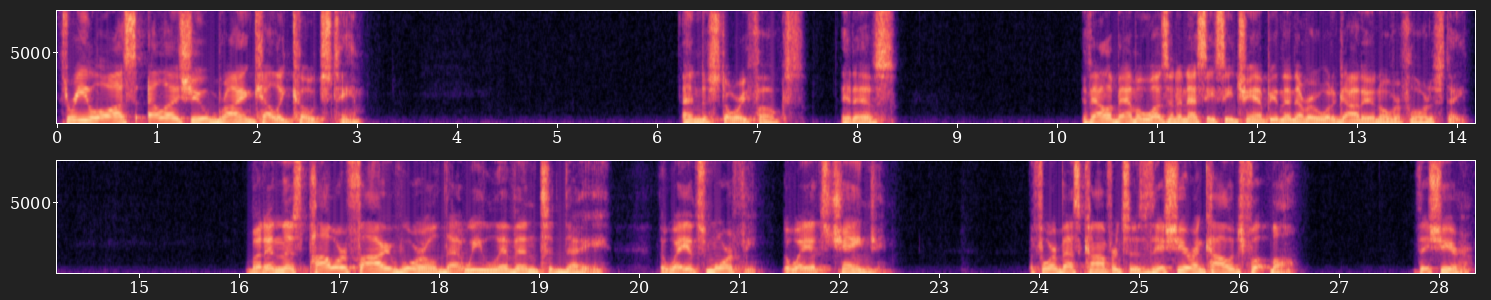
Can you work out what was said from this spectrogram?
three loss LSU Brian Kelly coach team. End of story, folks. It is. If Alabama wasn't an SEC champion, they never would have got in over Florida State. But in this Power Five world that we live in today, the way it's morphing, the way it's changing, the four best conferences this year in college football, this year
